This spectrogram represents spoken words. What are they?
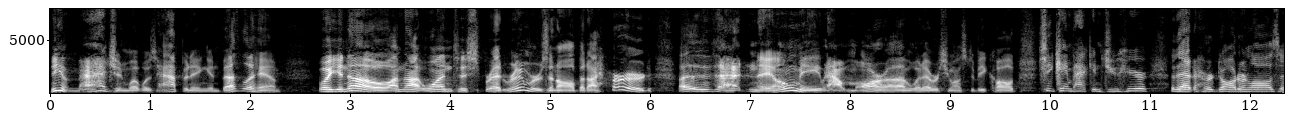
Do you imagine what was happening in Bethlehem? Well, you know, I'm not one to spread rumors and all, but I heard uh, that Naomi, now Mara, whatever she wants to be called, she came back and did you hear that her daughter in law is a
